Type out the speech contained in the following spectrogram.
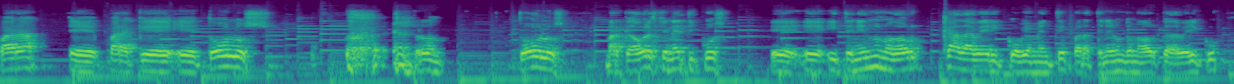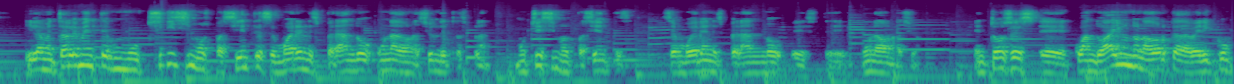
para, eh, para que todos los, perdón, todos los marcadores genéticos eh, eh, y teniendo un donador cadavérico, obviamente, para tener un donador cadavérico. Y lamentablemente muchísimos pacientes se mueren esperando una donación de trasplante. Muchísimos pacientes se mueren esperando este, una donación. Entonces, eh, cuando hay un donador cadavérico,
